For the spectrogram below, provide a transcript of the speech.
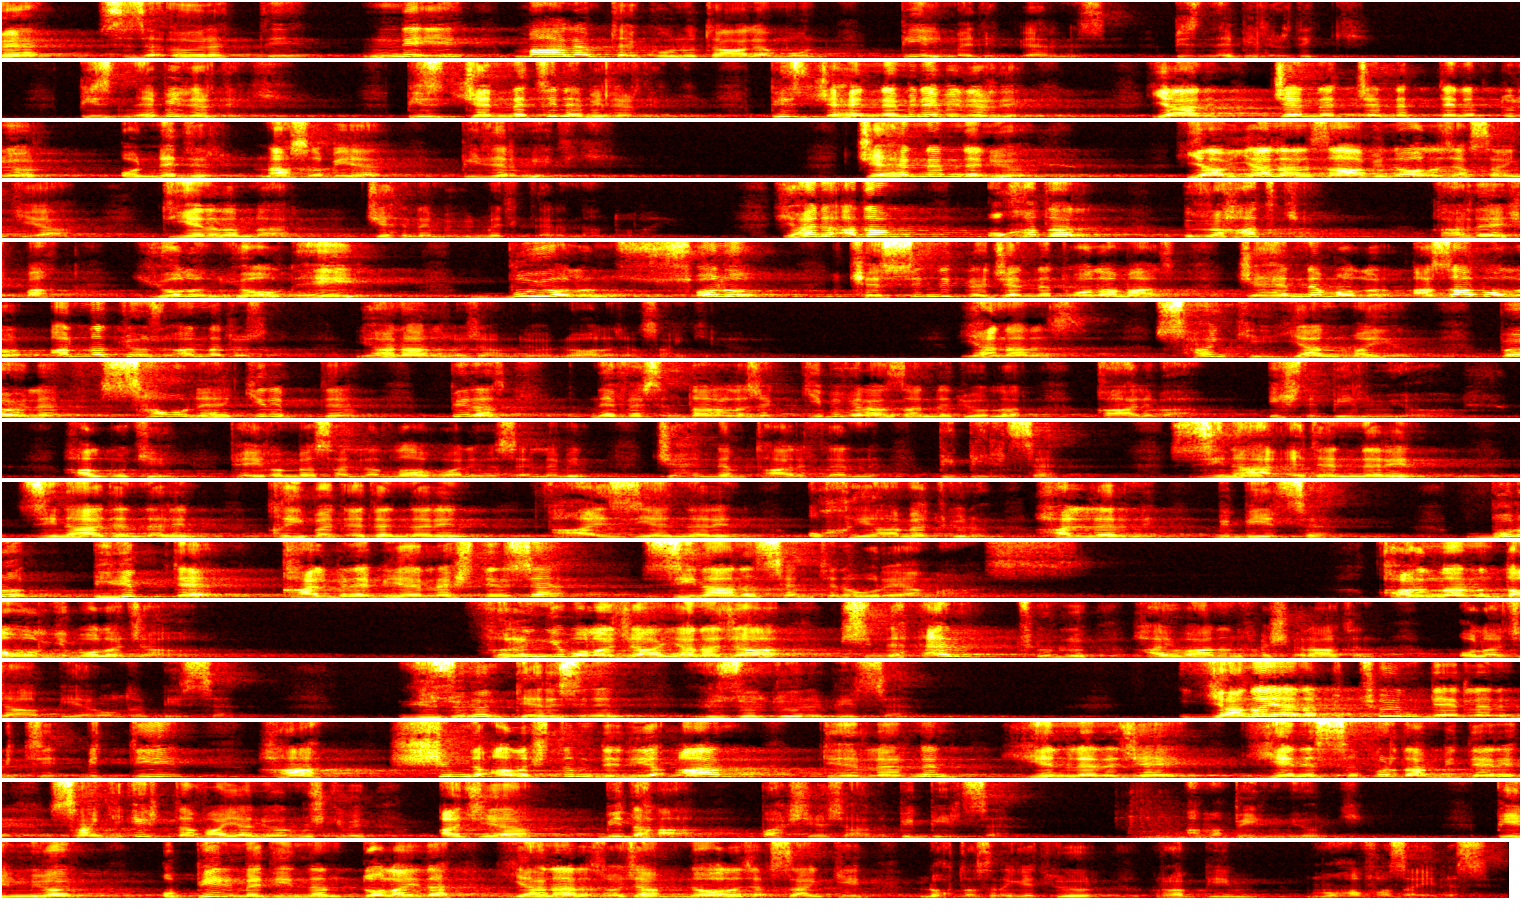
ve size öğretti neyi? Malem tekunu ta'lemun bilmediklerinizi. Biz ne bilirdik? Biz ne bilirdik? Biz cenneti ne bilirdik? Biz cehennemi ne bilirdik? Yani cennet cennet denip duruyor. O nedir? Nasıl bir yer? Bilir miydik? Cehennem deniyor. Ya yanarız abi ne olacak sanki ya? Diyen adamlar cehennemi bilmediklerinden. Yani adam o kadar rahat ki. Kardeş bak yolun yol değil. Bu yolun sonu kesinlikle cennet olamaz. Cehennem olur, azap olur. Anlatıyoruz, anlatıyoruz. Yanarız hocam diyor. Ne olacak sanki? Yanarız. Sanki yanmayı böyle saunaya girip de biraz nefesin daralacak gibi falan zannediyorlar galiba. İşte bilmiyor. Halbuki Peygamber sallallahu aleyhi ve sellemin cehennem tariflerini bir bilse, zina edenlerin, zina edenlerin, gıybet edenlerin, faiz yiyenlerin o kıyamet günü hallerini bir bilse, bunu bilip de kalbine bir yerleştirse zinanın semtine uğrayamaz. Karınlarının davul gibi olacağı, fırın gibi olacağı, yanacağı, içinde her türlü hayvanın, haşeratın olacağı bir yer olduğunu bilse, yüzünün derisinin yüzüldüğünü bilse, yana yana bütün derilerin biti- bittiği, ha şimdi alıştım dediği an derilerinin yenileneceği, yeni sıfırdan bir deri sanki ilk defa yanıyormuş gibi acıya bir daha başlayacağını bir bilse. Ama bilmiyor ki. Bilmiyor. O bilmediğinden dolayı da yanarız hocam. Ne olacak sanki noktasına getiriyor Rabbim muhafaza eylesin.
